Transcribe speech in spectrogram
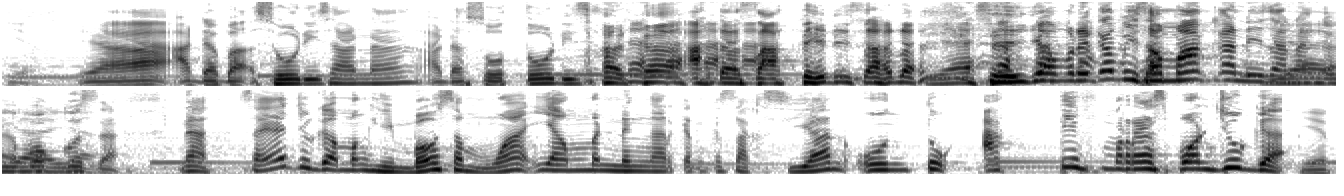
Ya. Ya, ada bakso di sana, ada soto di sana, ada sate di sana, Ya. sehingga mereka bisa makan di sana Ya, nggak ya, fokus. ya. Nah, Nah, saya juga menghimbau semua yang mendengarkan kesaksian untuk aktif merespon juga. Yep.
